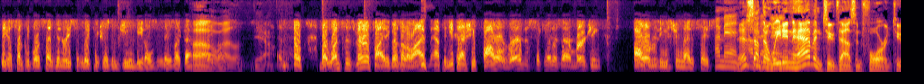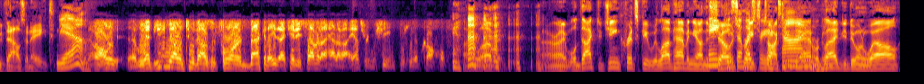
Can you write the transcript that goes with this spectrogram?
because some people have sent in recently pictures of June beetles and things like that. Oh, well, yeah. And so, but once it's verified, it goes on a live map, and you can actually follow where the cicadas are emerging all over the eastern United States. I'm in. There's I'm something in. we didn't have in 2004 and 2008. Yeah. You know, always, uh, we had email in 2004, and back in 1987, I had an answering machine picking up calls. I love it. All right. Well, Dr. Gene Kritsky, we love having you on the Thank show. you it's so great much to for your talk to you again. We're glad you're doing well.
